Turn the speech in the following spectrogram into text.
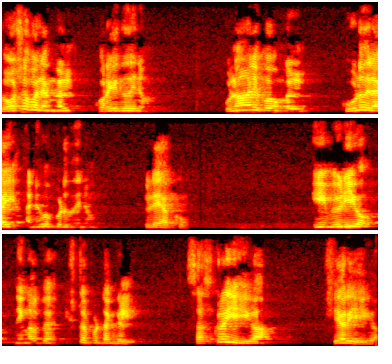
ദോഷഫലങ്ങൾ കുറയുന്നതിനും ഗുണാനുഭവങ്ങൾ കൂടുതലായി അനുഭവപ്പെടുന്നതിനും ഇടയാക്കും. ഈ വീഡിയോ നിങ്ങൾക്ക് ഇഷ്ടപ്പെട്ടെങ്കിൽ സബ്സ്ക്രൈബ് ചെയ്യുക ഷെയർ ചെയ്യുക.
